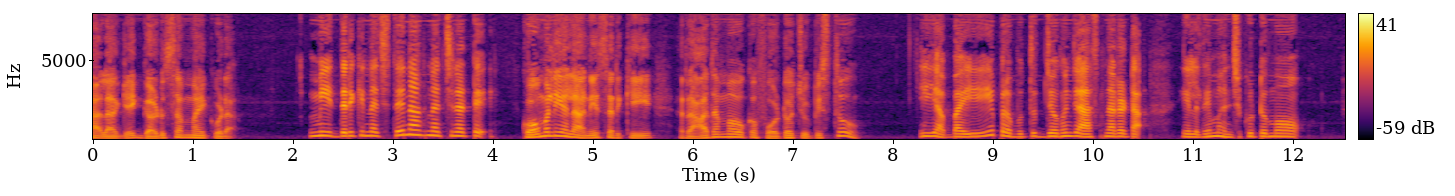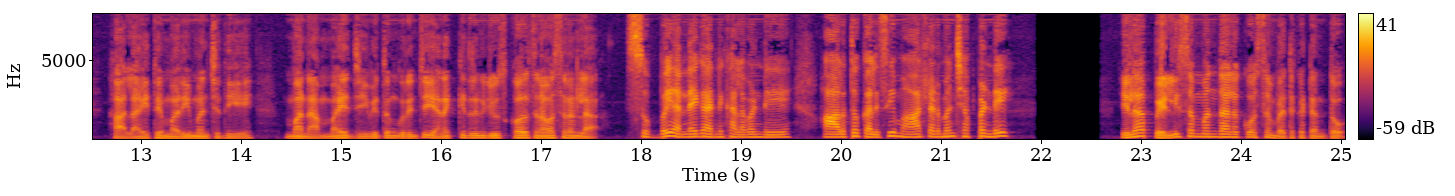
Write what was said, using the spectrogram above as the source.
అలాగే గడుసమ్మాయి కూడా. మీ ఇద్దరికి నచ్చితే నాకు నచ్చినట్టే. కోమలి అలా అనేసరికి రాధమ్మ ఒక ఫోటో చూపిస్తూ ఈ అబ్బాయి ప్రభుత్వ ఉద్యోగం చేస్తున్నాడట. వీళ్ళది మంచి కుటుంబం. అలా అయితే మరీ మంచిది. మన అమ్మాయి జీవితం గురించి వెనక్కి తిరిగి చూసుకోవాల్సిన అవసరంలా. సుబ్బయ్య అన్నయ్య గారిని కలవండి. వాళ్ళతో కలిసి మాట్లాడమని చెప్పండి. ఇలా పెళ్ళి సంబంధాల కోసం వెతకటంతో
